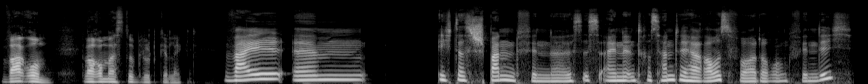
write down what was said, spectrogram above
Warum? Warum hast du Blut geleckt? Weil ähm, ich das spannend finde. Es ist eine interessante Herausforderung, finde ich.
